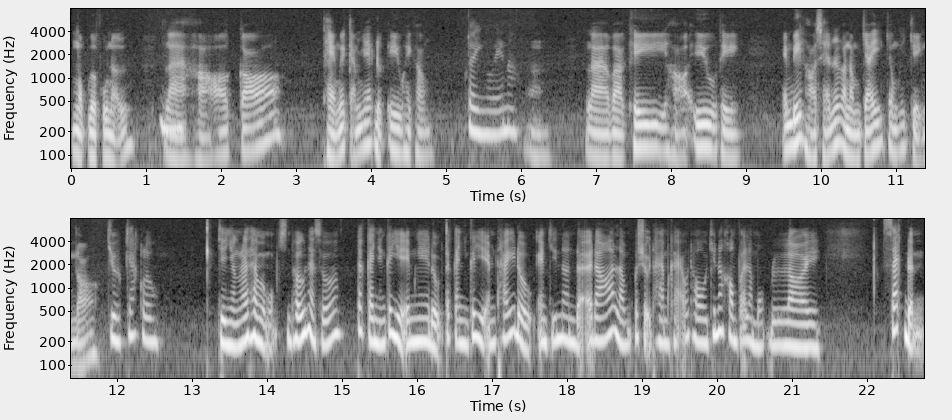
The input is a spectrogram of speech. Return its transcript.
một người phụ nữ Ừ. là họ có thèm cái cảm giác được yêu hay không? Tùy người em à à, là và khi họ yêu thì em biết họ sẽ rất là nồng cháy trong cái chuyện đó. Chưa chắc luôn chị nhận ra thêm một, một thứ nè sữa tất cả những cái gì em nghe được tất cả những cái gì em thấy được em chỉ nên để đó là một cái sự tham khảo thôi chứ nó không phải là một lời xác định.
